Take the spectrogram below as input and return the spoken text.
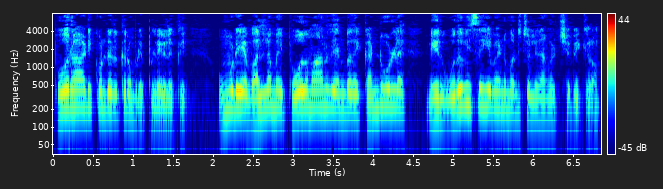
போராடி கொண்டிருக்கிற உடைய பிள்ளைகளுக்கு உம்முடைய வல்லமை போதுமானது என்பதை கண்டுகொள்ள நீர் உதவி செய்ய வேண்டும் என்று சொல்லி நாங்கள் செபிக்கிறோம்.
